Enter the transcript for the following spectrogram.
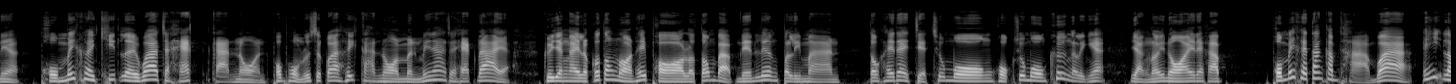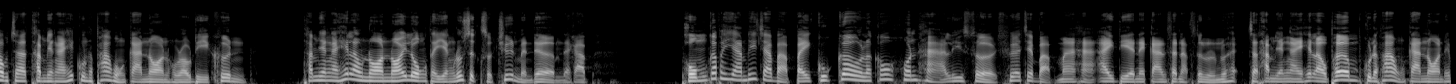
เนี่ยผมไม่เคยคิดเลยว่าจะแฮกการนอน เพราะผมรู้สึกว่าเฮ้ยการนอนมันไม่น่าจะแฮกได้อะคือยังไงเราก็ต้องนอนให้พอ เราต้องแบบเน้นเรื่องปริมาณ ต้องให้ได้ 7 ชั่วโมง 6 ชั่วโมงครึ่งอะไรเงี้ยอย่างน้อยๆนะครับ ผมไม่เคยตั้งคำถามว่าเอ้ยเราจะทำยังไงให้คุณภาพของการนอนของเราดีขึ้นทำยังไงให้เรานอนน้อยลงแต่ยังรู้สึกสดชื่นเหมือนเดิมนะครับ ผมก็พยายามที่จะแบบไป Google แล้วก็ค้นหารีเสิร์ชเพื่อจะแบบมาหาไอเดียในการสนับสนุนว่าจะทำยังไงให้เราเพิ่มคุณภาพของการนอนได้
